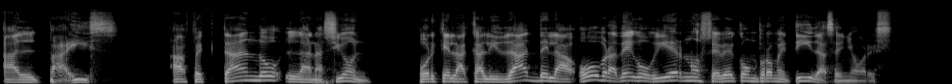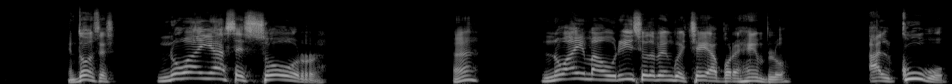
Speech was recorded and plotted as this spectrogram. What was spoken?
al país, afectando la nación, porque la calidad de la obra de gobierno se ve comprometida, señores. Entonces, no hay asesor, ¿eh? no hay Mauricio de Benguechea, por ejemplo, al cubo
